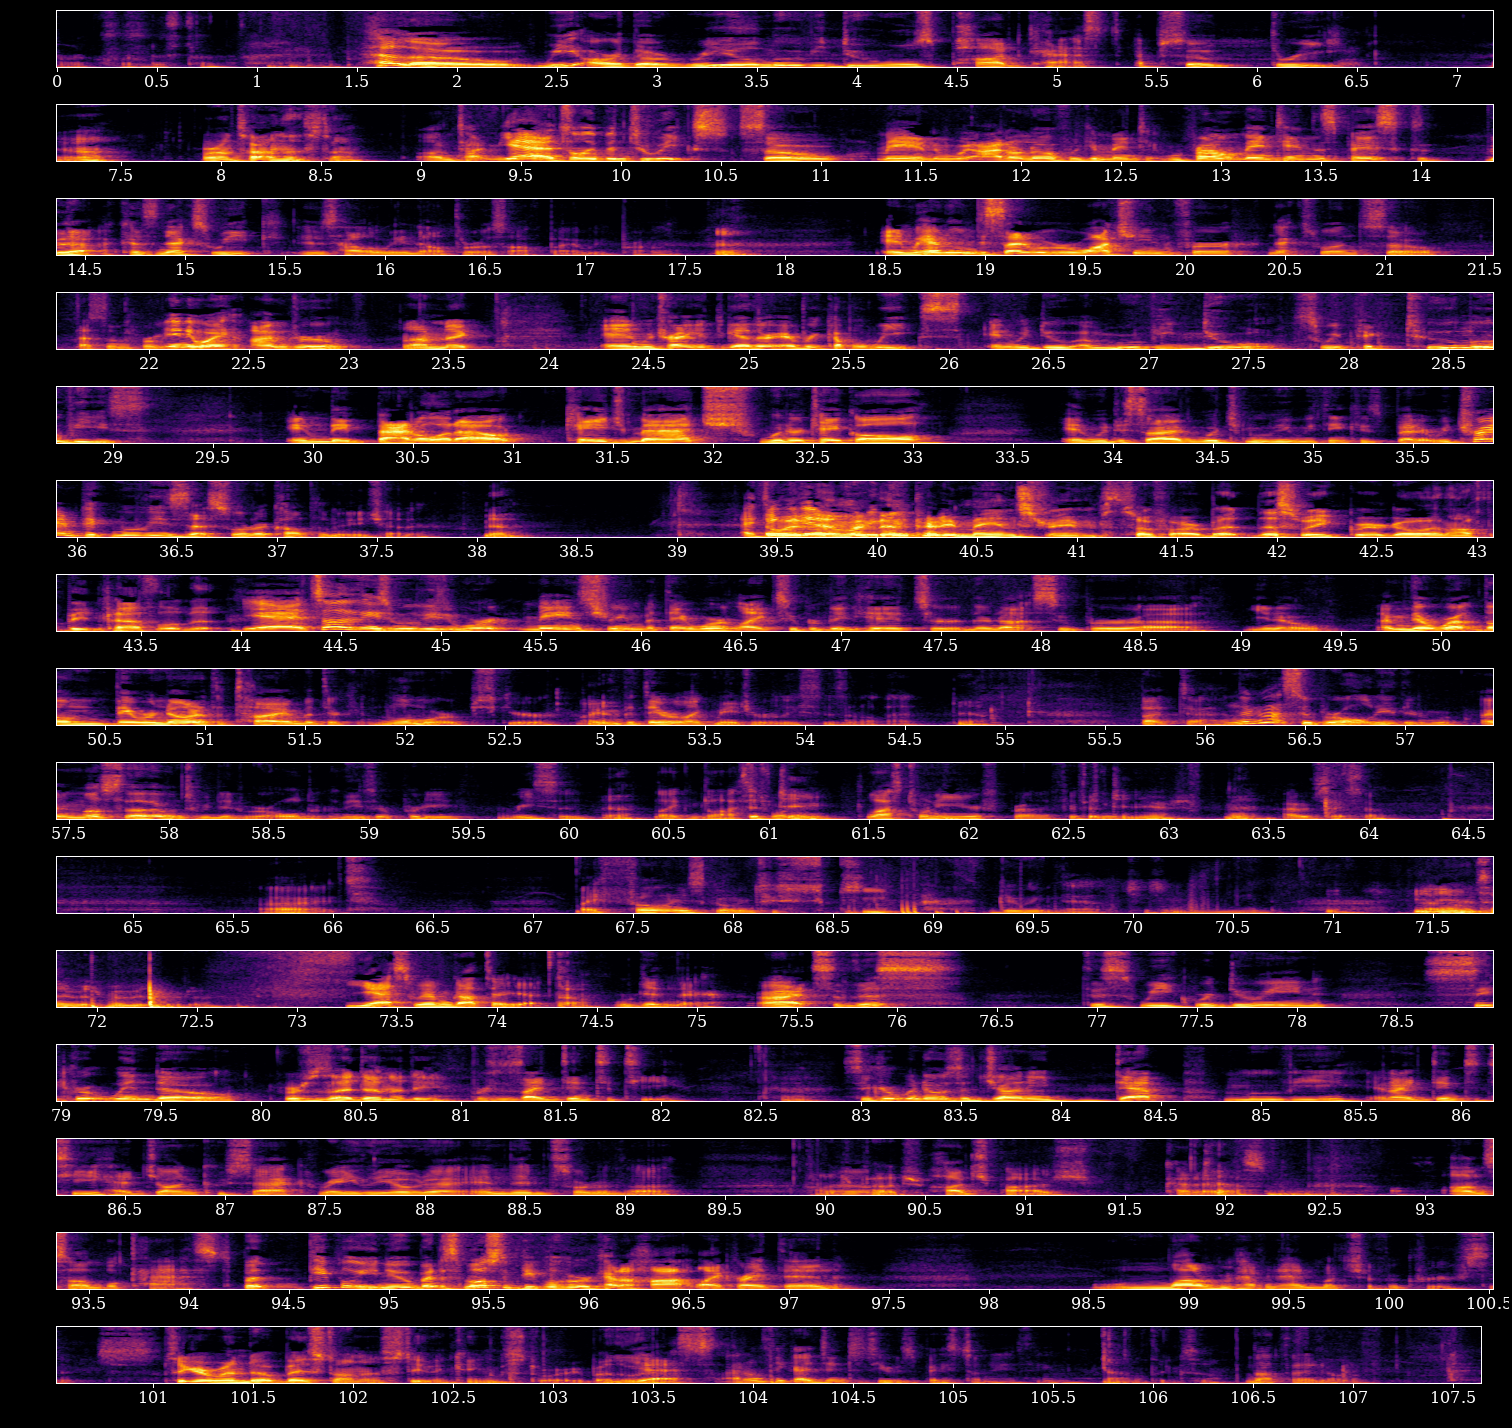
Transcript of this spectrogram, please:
record this time. Hello, we are the Real Movie Duels podcast, episode three. Yeah. We're on time this time. On time, yeah. It's only been two weeks, so man, I don't know if we can maintain. We probably won't maintain this pace because next week is Halloween. That'll throw us off by a week, probably. Yeah. And we haven't even decided what we're watching for next one, so that's another problem. Anyway, I'm Drew. And I'm Nick. and we try to get together every couple weeks and we do a movie duel. So we pick two movies and they battle it out, cage match, winner take all, and we decide which movie we think is better. We try and pick movies that sort of complement each other. Yeah. I think we we've, a and we've been good. pretty mainstream so far, but this week we're going off the beaten path a little bit. yeah, it's not that these movies weren't mainstream, but they weren't like super big hits or they're not super, uh, you know. I mean, they were they were known at the time, but they're a little more obscure. I mean, but they were like major releases and all that. Yeah. But uh, and they're not super old either. I mean, most of the other ones we did were older. These are pretty recent. Yeah. Like the last 15. twenty, last twenty years, probably fifteen. 15 years. Yeah, I would say so. All right, my phone is going to keep doing that, which is annoying. You didn't even say which movies we're doing. Yes, we haven't got there yet. No. We're getting there. All right, so this this week we're doing Secret Window Versus Identity. versus Identity. Secret Window is a Johnny Depp movie, and Identity had John Cusack, Ray Liotta, and then sort of a Hodgepodge. um, hodgepodge kind of Cast. ensemble cast. But people you knew, but it's mostly people who were kind of hot like right then. A lot of them haven't had much of a career since. Secret Window based on a Stephen King story, by the way. Yes, I don't think Identity was based on anything. I don't think so. Not that I know of.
